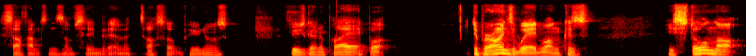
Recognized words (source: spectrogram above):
Southampton's obviously a bit of a toss up. Who knows who's going to play? But De Bruyne's a weird one because he's still not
